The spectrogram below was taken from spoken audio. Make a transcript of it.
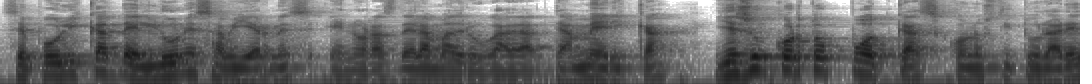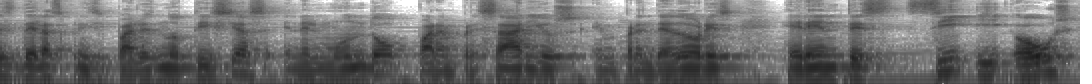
se publica de lunes a viernes en horas de la madrugada de América y es un corto podcast con los titulares de las principales noticias en el mundo para empresarios, emprendedores, gerentes, CEOs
